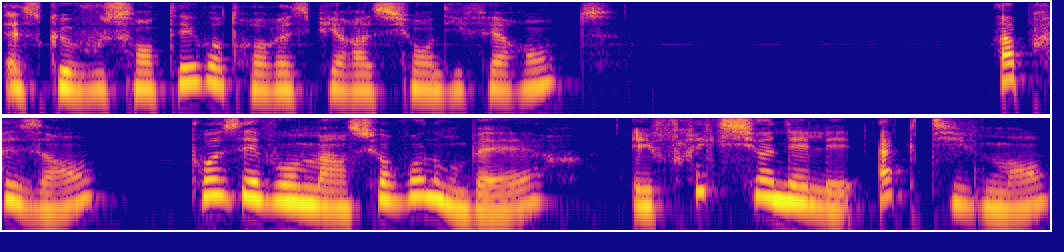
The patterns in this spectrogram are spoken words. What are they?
Est-ce que vous sentez votre respiration différente? À présent, posez vos mains sur vos lombaires et frictionnez-les activement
